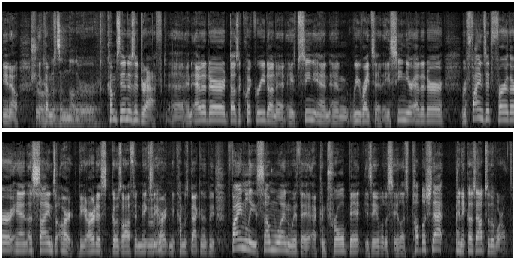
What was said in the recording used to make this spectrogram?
you know, sure, it comes, that's another comes in as a draft. Uh, an editor does a quick read on it, a senior and, and rewrites it. A senior editor refines it further and assigns art. The artist goes off and makes mm-hmm. the art, and it comes back in the. Finally, someone with a, a control bit is able to say, "Let's publish that," and it goes out to the world.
